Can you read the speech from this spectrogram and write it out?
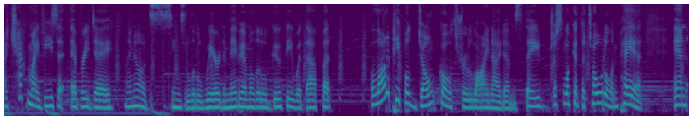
I check my visa every day. I know it seems a little weird and maybe I'm a little goofy with that, but a lot of people don't go through line items. They just look at the total and pay it. And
